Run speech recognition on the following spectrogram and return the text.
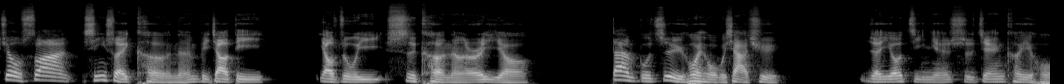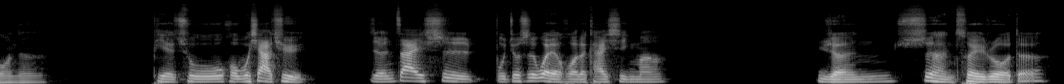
就算薪水可能比较低，要注意是可能而已哦，但不至于会活不下去。人有几年时间可以活呢？撇除活不下去。人在世不就是为了活得开心吗？人是很脆弱的，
